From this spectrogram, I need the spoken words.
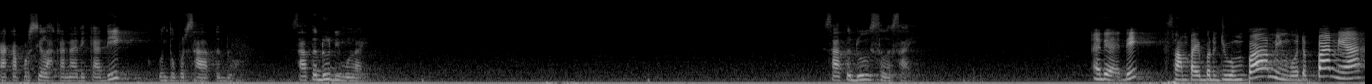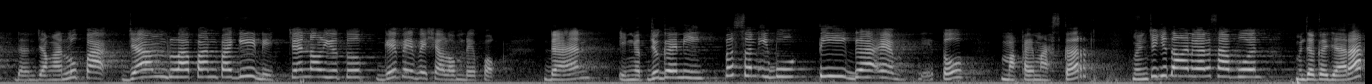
Kakak persilahkan adik-adik untuk bersaat teduh. Saat teduh dimulai. Saat teduh selesai. Adik-adik, sampai berjumpa minggu depan ya. Dan jangan lupa jam 8 pagi di channel YouTube GPB Shalom Depok. Dan ingat juga nih, pesan ibu 3M, yaitu memakai masker, mencuci tangan dengan sabun, menjaga jarak,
